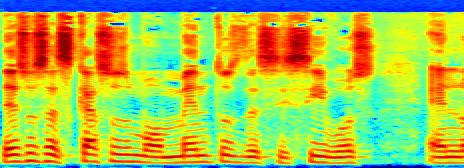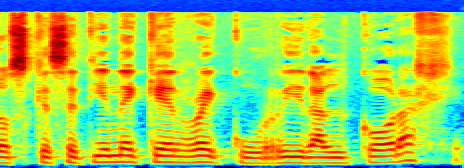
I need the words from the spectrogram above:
de esos escasos momentos decisivos en los que se tiene que recurrir al coraje.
